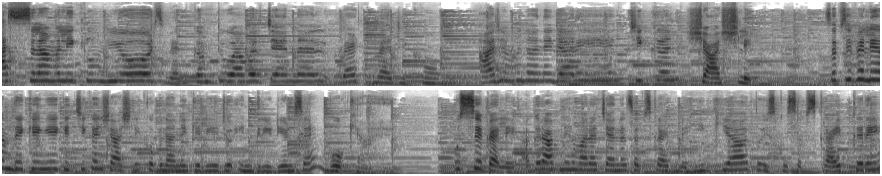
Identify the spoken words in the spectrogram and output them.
अस्सलाम वालेकुम viewers welcome to our channel Wet Magic Home आज हम बनाने जा रहे हैं चिकन शाशलिक सबसे पहले हम देखेंगे कि चिकन शाशलिक को बनाने के लिए जो इंग्रेडिएंट्स हैं, वो क्या हैं। उससे पहले, अगर आपने हमारा चैनल सब्सक्राइब नहीं किया तो इसको सब्सक्राइब करें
